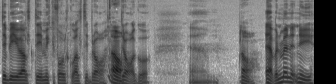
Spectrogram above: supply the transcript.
det blir ju alltid mycket folk och alltid bra Ja. drag och ehm, Ja. Även med en ny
